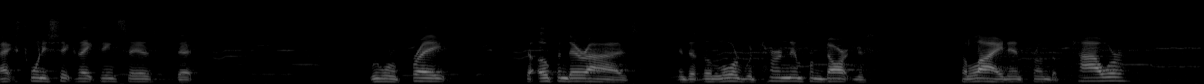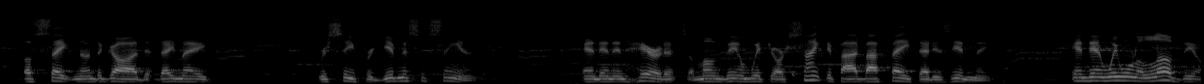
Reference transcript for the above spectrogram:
Acts 26, 18 says that we want to pray to open their eyes and that the Lord would turn them from darkness to light and from the power of Satan unto God that they may receive forgiveness of sins and an inheritance among them which are sanctified by faith that is in me. And then we want to love them.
